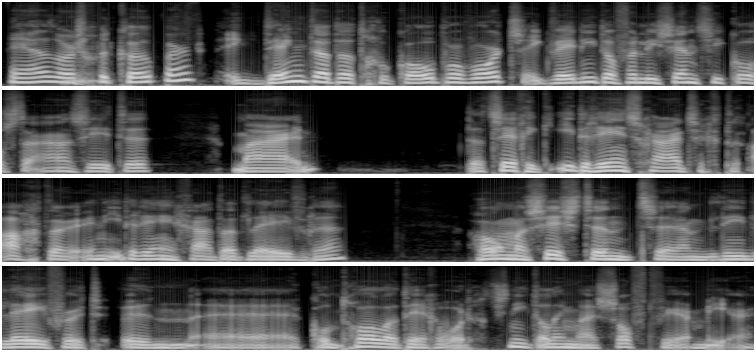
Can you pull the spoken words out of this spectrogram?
Ja, dat wordt goedkoper. Ik denk dat het goedkoper wordt. Ik weet niet of er licentiekosten aan zitten, maar dat zeg ik, iedereen schaart zich erachter en iedereen gaat dat leveren. Home Assistant die levert een uh, controle tegenwoordig. Het is niet alleen maar software meer.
